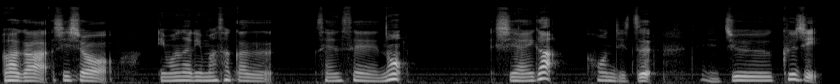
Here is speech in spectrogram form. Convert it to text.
我が師匠、今成正和先生の試合が本日え19時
